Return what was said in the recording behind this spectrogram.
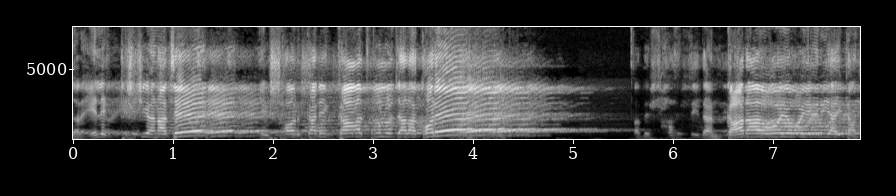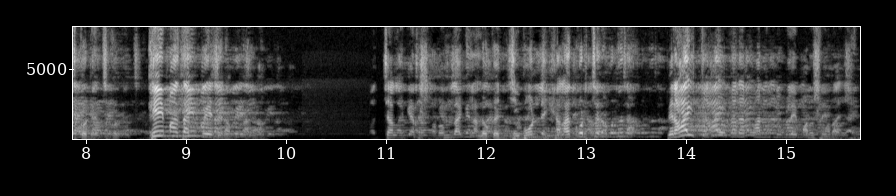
যারা ইলেকট্রিশিয়ান আছে, এই সরকারি কাজগুলো যারা করে, তাদের শাস্তি দেন। কারা ওই ওই এরিয়ায় কাজ করেছে? কি মাথায় পেয়েছেন আপনারা? লজ্জা লাগে না, শরম লাগে না? লোকের জীবন নিয়ে খেলা করছেন আপনারা? প্রায় তো কলকাতার পানি ডুবলে মানুষ মারা যায়।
